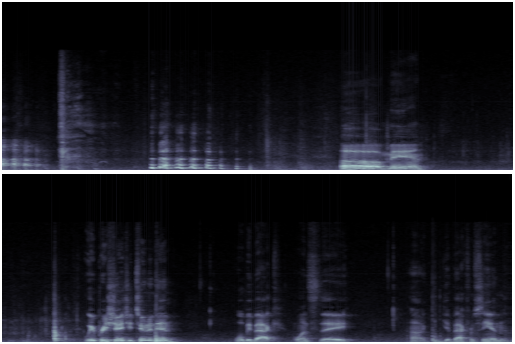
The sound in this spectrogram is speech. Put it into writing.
oh man. We appreciate you tuning in. We'll be back once they uh, get back from seeing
